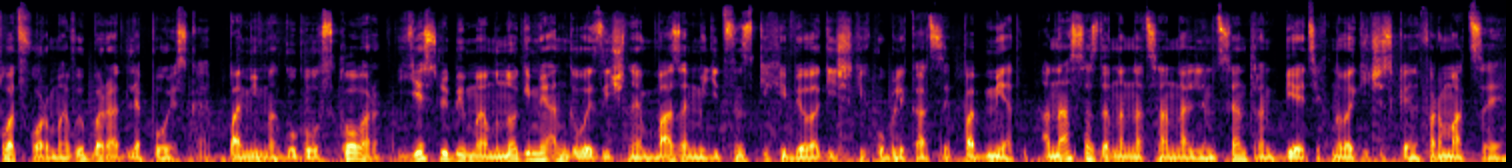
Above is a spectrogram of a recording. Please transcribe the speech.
платформой выбора для поиска. Помимо Google Scholar, есть любимая многими англоязычная база медицинских и биологических публикаций публикаций PubMed. Она создана Национальным центром биотехнологической информации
